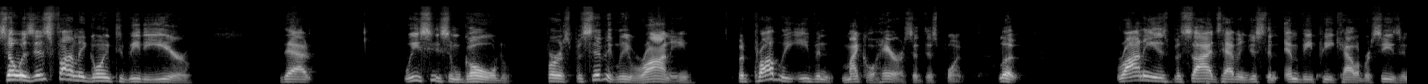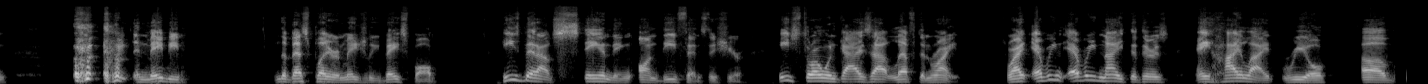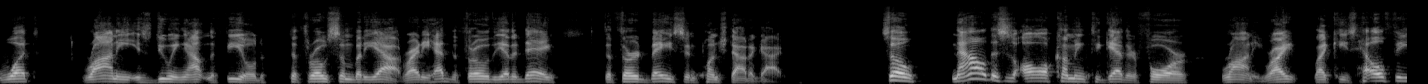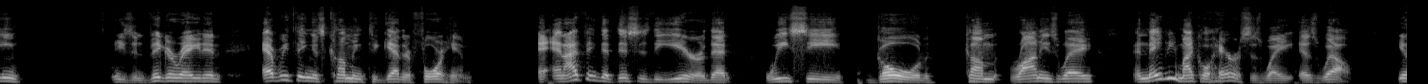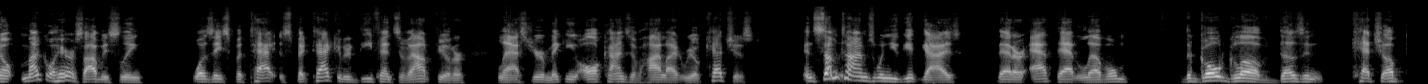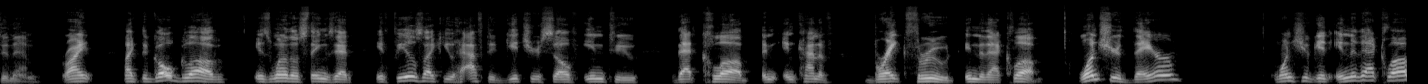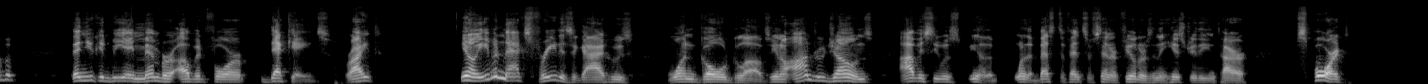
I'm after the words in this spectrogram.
So is this finally going to be the year that we see some gold for specifically Ronnie, but probably even Michael Harris at this point? Look, Ronnie is besides having just an MVP caliber season and maybe the best player in Major League Baseball. He's been outstanding on defense this year. He's throwing guys out left and right. Right? Every every night that there's a highlight reel of what Ronnie is doing out in the field to throw somebody out, right? He had to throw the other day to third base and punched out a guy. So now this is all coming together for Ronnie, right? Like he's healthy, he's invigorated, everything is coming together for him. And I think that this is the year that we see gold come Ronnie's way and maybe Michael Harris's way as well. You know, Michael Harris obviously was a spectac- spectacular defensive outfielder last year, making all kinds of highlight reel catches. And sometimes when you get guys that are at that level, the gold glove doesn't catch up to them, right? Like the gold glove is one of those things that it feels like you have to get yourself into that club and, and kind of break through into that club. Once you're there, once you get into that club, then you can be a member of it for decades, right? You know, even Max Fried is a guy who's won gold gloves. You know, Andruw Jones obviously was, you know, one of the best defensive center fielders in the history of the entire sport.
